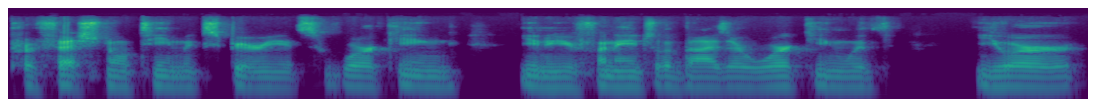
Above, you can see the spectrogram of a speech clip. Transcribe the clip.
professional team experience working, you know, your financial advisor working with your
